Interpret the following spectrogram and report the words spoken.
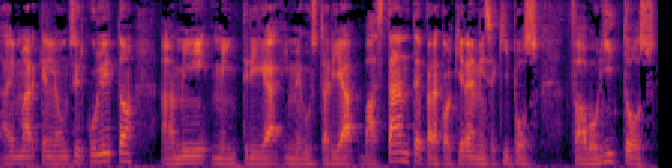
ahí márquenle un circulito. A mí me intriga y me gustaría bastante para cualquiera de mis equipos favoritos.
